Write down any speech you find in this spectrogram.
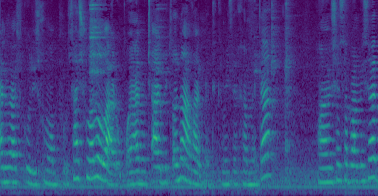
ანუ რას გულის ხმობ? საშუალო ვარ უკვე, ანუ ჭარბი წონა აღარ მეთქმის ახლა მე და შესაბამისად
